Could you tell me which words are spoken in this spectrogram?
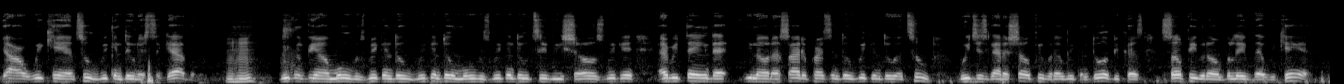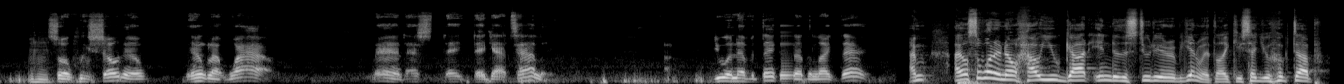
y'all we can too. We can do this together. Mm-hmm. We can be on movies. We can do we can do movies. We can do TV shows. We can everything that you know that sighted person do. We can do it too. We just got to show people that we can do it because some people don't believe that we can. Mhm. So if we show them, they're like, "Wow, man, that's they they got talent." You would never think of nothing like that. I'm. I also want to know how you got into the studio to begin with. Like you said, you hooked up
